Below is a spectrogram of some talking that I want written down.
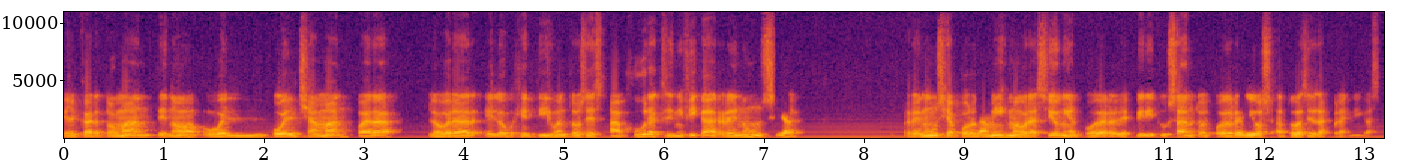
el cartomante, ¿no? O el, o el chamán para lograr el objetivo. Entonces, abjura, significa renuncia, renuncia por la misma oración y el poder del Espíritu Santo, el poder de Dios a todas esas prácticas.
